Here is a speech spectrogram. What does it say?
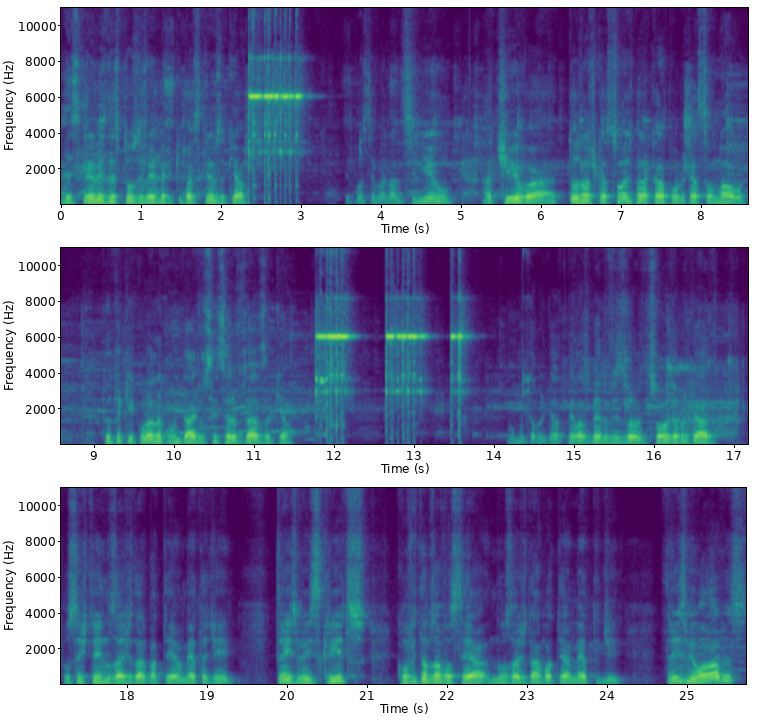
a inscrever-se nesse botãozinho vermelho aqui, para inscrever aqui, ó. Depois você vai lá no sininho, ativa todas as notificações para aquela publicação nova. Tanto aqui como lá na comunidade, vocês serão avisados aqui, ó. Muito obrigado pelas belas visualizações, obrigado por vocês terem nos ajudado a bater a meta de 3 mil inscritos. Convidamos a você a nos ajudar a bater a meta de 3 mil horas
